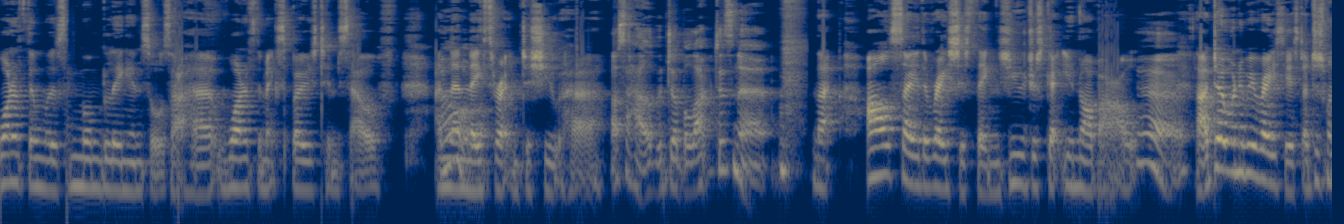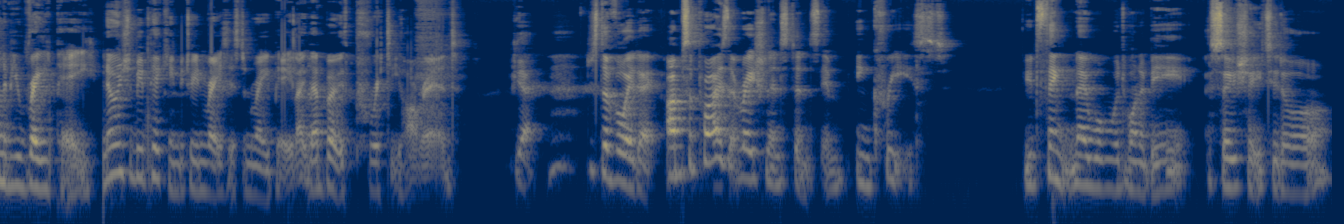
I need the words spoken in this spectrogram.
One of them was mumbling insults at her. One of them exposed himself, and then they Oh. threatened to shoot her. That's a hell of a double act, isn't it? Like, I'll say the racist things, you just get your knob out. Yeah. Like, I don't want to be racist, I just want to be rapey. No one should be picking between racist and rapey. Like, they're both pretty horrid. Yeah. Just avoid it. I'm surprised that racial incidents in- increased. You'd think no one would want to be associated or.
